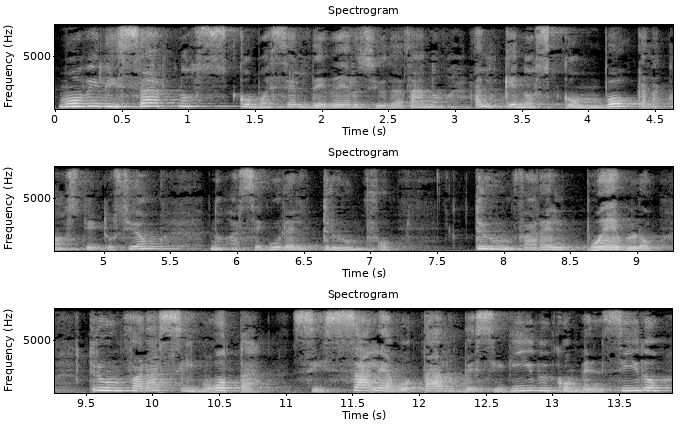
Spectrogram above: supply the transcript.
Movilizarnos, como es el deber ciudadano al que nos convoca la Constitución, nos asegura el triunfo. Triunfará el pueblo, triunfará si vota, si sale a votar decidido y convencido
